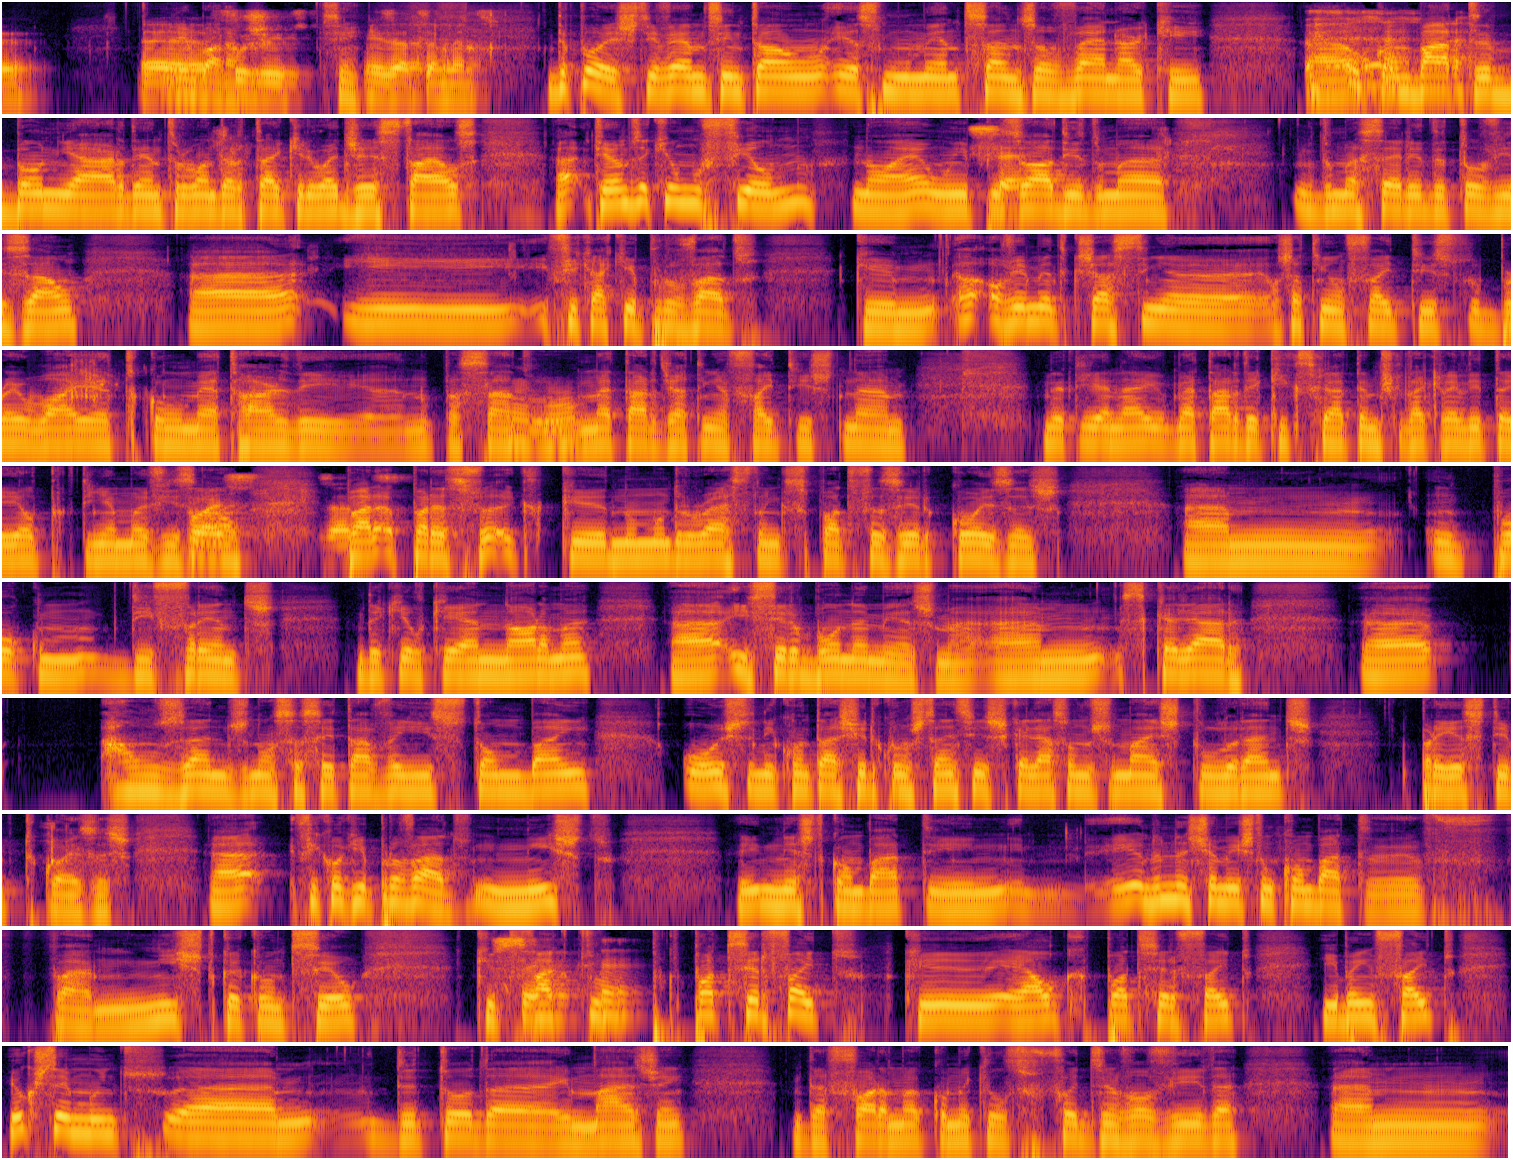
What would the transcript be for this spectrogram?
embora. fugir. Sim. Exatamente. Depois tivemos então esse momento Sons of Anarchy, ah, o combate boneyard entre o Undertaker e o AJ Styles. Ah, tivemos aqui um filme, não é? Um episódio de uma, de uma série de televisão ah, e, e fica aqui provado que obviamente que já se tinha eles já tinham feito isto o Bray Wyatt com o Matt Hardy no passado Uhum. o Matt Hardy já tinha feito isto na, na TNA o Matt Hardy aqui que se calhar temos que dar crédito a ele porque tinha uma visão Pois, para, para se que no mundo do wrestling se pode fazer coisas um, um pouco diferentes daquilo que é a norma ah, e ser bom na mesma. Um, se calhar ah, há uns anos não se aceitava isso tão bem, hoje, tendo em conta as circunstâncias, se calhar somos mais tolerantes para esse tipo de coisas. Ah, ficou aqui provado nisto, neste combate, e eu não chamo isto um combate, eh, pá, nisto que aconteceu, que de Sim. facto pode ser feito. Que é algo que pode ser feito e bem feito. Eu gostei muito ah, de toda a imagem, da forma como aquilo foi desenvolvida. um,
